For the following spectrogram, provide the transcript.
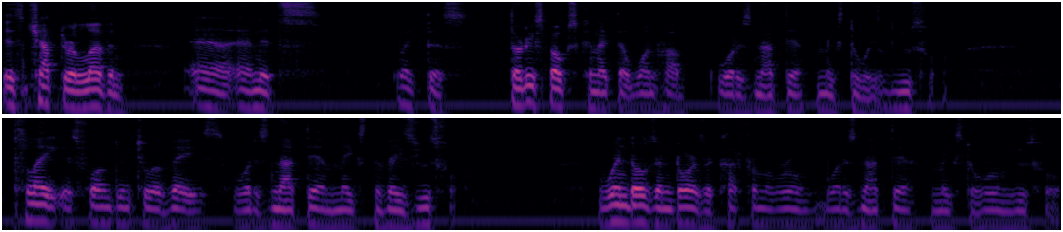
It's chapter eleven, uh, and it's like this 30 spokes connect at one hub. What is not there makes the wheel useful. Clay is formed into a vase. What is not there makes the vase useful. Windows and doors are cut from a room. What is not there makes the room useful.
